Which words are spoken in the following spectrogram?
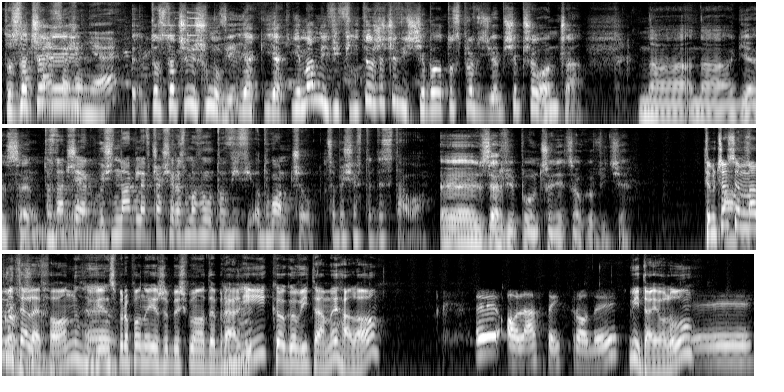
To są znaczy, szanse, że nie. to znaczy już mówię, jak, jak nie mamy Wi-Fi, to rzeczywiście, bo to sprawdziłem, się przełącza na, na GSM. To znaczy, jakbyś nagle w czasie rozmowy mu to Wi-Fi odłączył, co by się wtedy stało? E, zerwie połączenie całkowicie. Tymczasem A, mamy sprawdzimy. telefon, więc proponuję, żebyśmy odebrali. Kogo witamy? Halo? Y, Ola z tej strony. Witaj, Olu. Y,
